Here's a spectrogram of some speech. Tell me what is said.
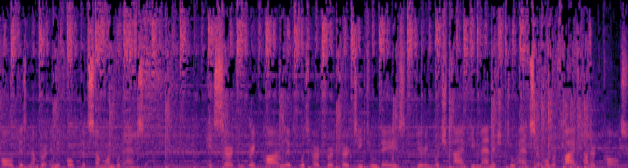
called his number in the hope that someone would answer. A certain Rikk Karr lived with her for 32 days, during which time he managed to answer over 500 calls.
